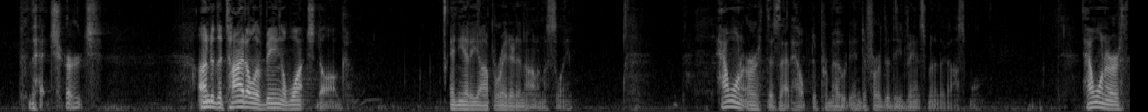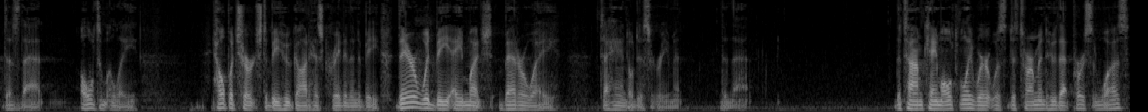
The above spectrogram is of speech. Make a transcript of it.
that church, under the title of being a watchdog and yet he operated anonymously. How on earth does that help to promote and to further the advancement of the gospel? How on earth does that ultimately help a church to be who God has created them to be? There would be a much better way to handle disagreement than that. The time came ultimately where it was determined who that person was,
